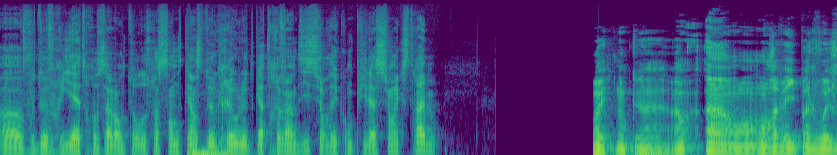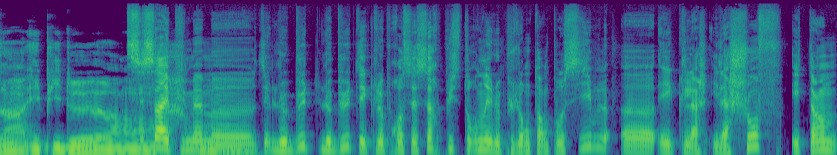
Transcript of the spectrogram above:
euh, vous devriez être aux alentours de 75 degrés au lieu de 90 sur des compilations extrêmes. Oui, donc euh, un, on, on réveille pas le voisin, et puis deux, on- C'est ça, et puis même on- euh, le, but, le but est que le processeur puisse tourner le plus longtemps possible euh, et que la, et la chauffe est un,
